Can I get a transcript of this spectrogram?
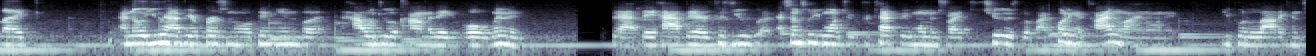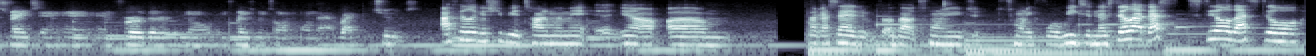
Like, I know you have your personal opinion, but how would you accommodate all women that they have there? Because you essentially you want to protect a woman's right to choose, but by putting a timeline on it, you put a lot of constraints and, and, and further, you know, infringements on, on that right to choose. I feel like it should be a time limit. Uh, you know, um, like I said, about 20 to 24 weeks, and that's still that that's still that's still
